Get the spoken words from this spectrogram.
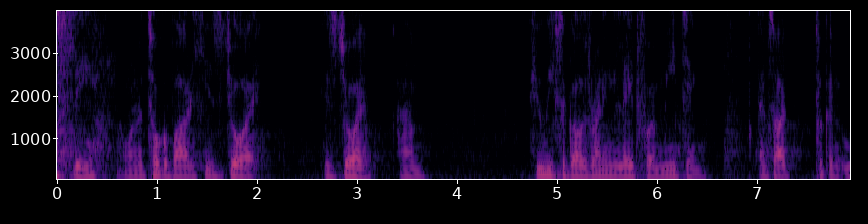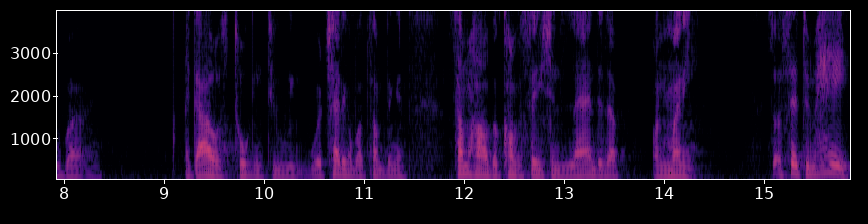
Lastly, I want to talk about his joy. His joy. Um, a few weeks ago, I was running late for a meeting, and so I took an Uber, and a guy I was talking to, we were chatting about something, and somehow the conversation landed up on money. So I said to him, Hey,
